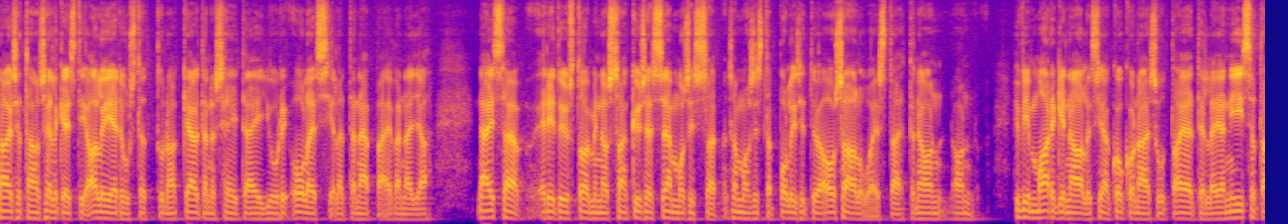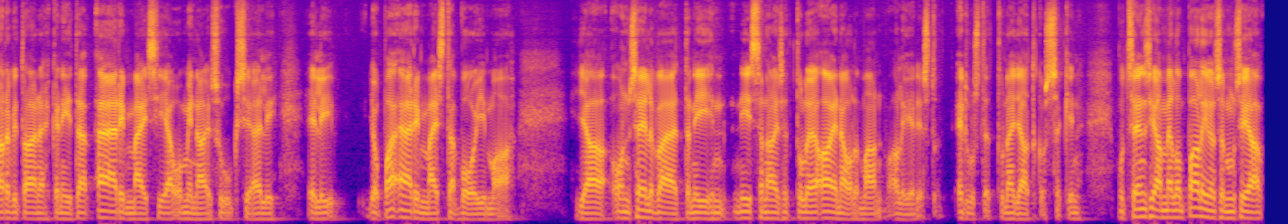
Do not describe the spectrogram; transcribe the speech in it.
naisethan on selkeästi aliedustettuna. Käytännössä heitä ei juuri ole siellä tänä päivänä ja näissä erityistoiminnoissa on kyse semmoisista poliisityöosa-alueista, että ne on, on hyvin marginaalisia kokonaisuutta ajatellen ja niissä tarvitaan ehkä niitä äärimmäisiä ominaisuuksia eli, eli jopa äärimmäistä voimaa. Ja on selvää, että niihin, niissä naiset tulee aina olemaan aliedustettuna jatkossakin. Mutta sen sijaan meillä on paljon semmoisia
